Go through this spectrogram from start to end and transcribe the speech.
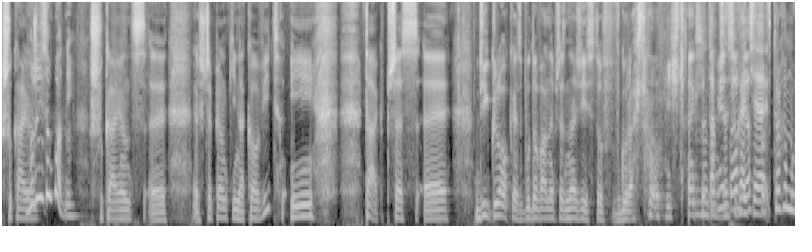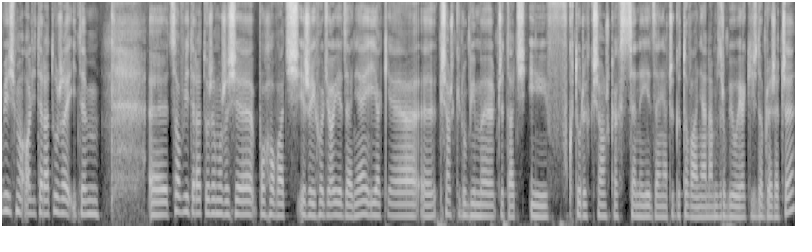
szukają Może nie są głodni. szukając e, szczepionki na COVID i tak, przez e, Die Glocke zbudowane przez nazistów w górach są iść. Także No dobrze, słuchajcie, trochę mówiliśmy o literaturze i tym, e, co w literaturze może się pochować, jeżeli chodzi o jedzenie i jakie e, książki lubimy czytać i w których książkach sceny jedzenia czy gotowania nam zrobiły jakieś dobre rzeczy.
